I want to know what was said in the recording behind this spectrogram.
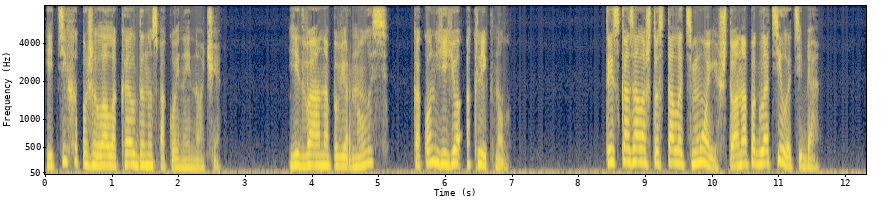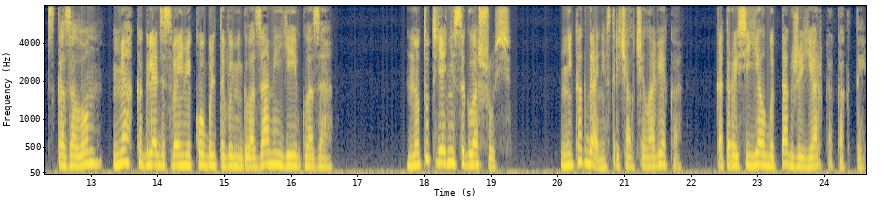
и тихо пожелала Келдену спокойной ночи. Едва она повернулась, как он ее окликнул. «Ты сказала, что стала тьмой, что она поглотила тебя», — сказал он, мягко глядя своими кобальтовыми глазами ей в глаза. «Но тут я не соглашусь. Никогда не встречал человека, который сиял бы так же ярко, как ты».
